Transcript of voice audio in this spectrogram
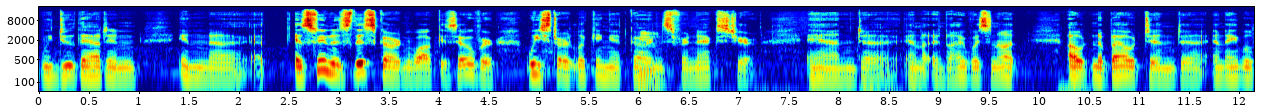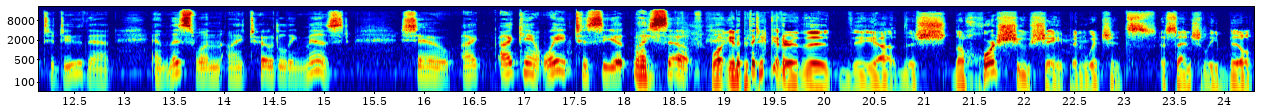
we do that in in uh, at, as soon as this garden walk is over, we start looking at gardens mm. for next year and uh, and and I was not out and about and uh, and able to do that. And this one I totally missed. So I I can't wait to see it myself. Well, in but particular, the the the, uh, the, sh- the horseshoe shape in which it's essentially built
